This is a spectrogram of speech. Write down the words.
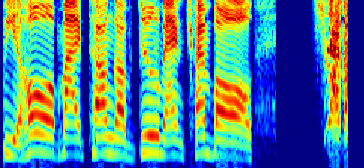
Behold my tongue of doom and tremble. Tremble!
